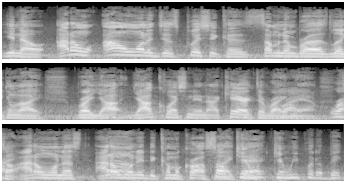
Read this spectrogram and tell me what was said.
you know, I don't, I don't want to just push it because some of them bros looking like, bro, y'all, y'all questioning our character right, Right, now. right. So I don't want us, I don't No. want it to come across So like can that. we can we put a big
